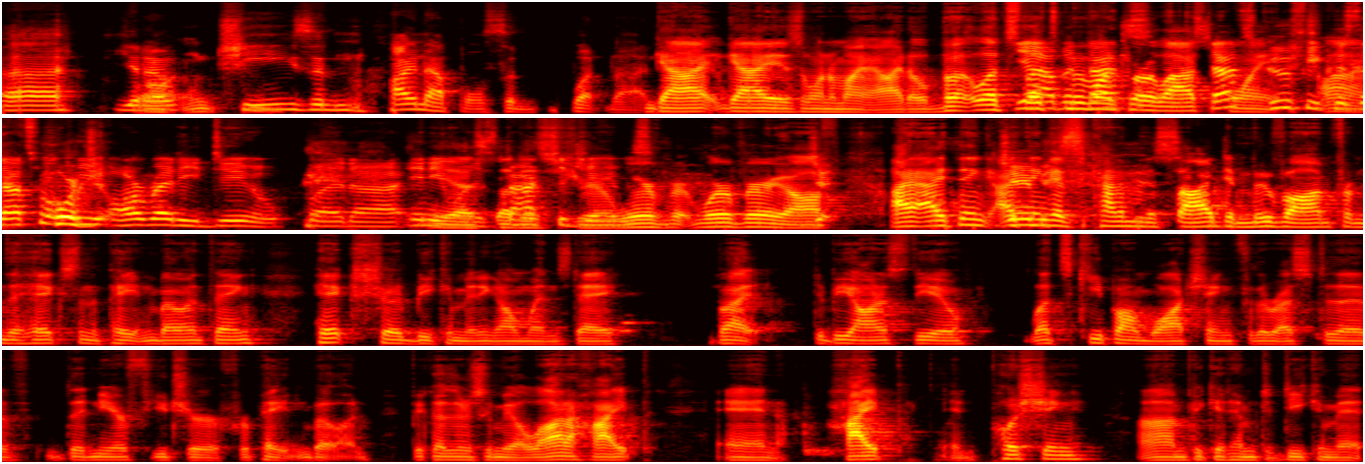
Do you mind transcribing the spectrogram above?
uh, you know, and- cheese and pineapples and whatnot. Guy, guy is one of my idol. But let's yeah, let's but move on to our last that's point. goofy because that's what Poor we J- already do. But uh, anyways, yes, back to true. James. We're we're very off. J- I, I think I think it's kind of an aside to move on from the Hicks and the Peyton Bowen thing. Hicks should be committing on Wednesday, but to be honest with you, let's keep on watching for the rest of the, the near future for Peyton Bowen because there's gonna be a lot of hype and hype and pushing um, to get him to decommit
